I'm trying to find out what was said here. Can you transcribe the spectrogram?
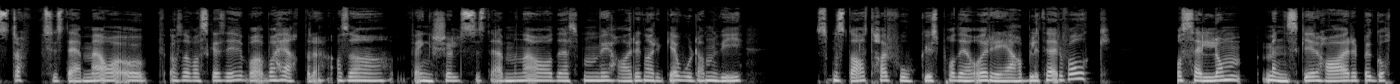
straffesystemet og, og altså, hva skal jeg si, hva, hva heter det, altså fengselssystemene og det som vi har i Norge, hvordan vi som stat har fokus på det å rehabilitere folk. Og selv om mennesker har begått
